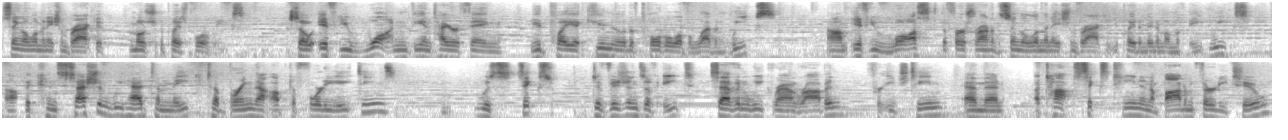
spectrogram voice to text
single elimination bracket most you could play is four weeks. So if you won the entire thing you'd play a cumulative total of 11 weeks. Um, if you lost the first round of the single elimination bracket you played a minimum of eight weeks uh, the concession we had to make to bring that up to 48 teams was six divisions of eight, seven week round robin for each team, and then a top 16 and a bottom 32.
